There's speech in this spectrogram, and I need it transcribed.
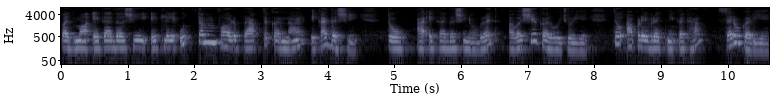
પદ્મા એકાદશી એટલે ઉત્તમ ફળ પ્રાપ્ત કરનાર એકાદશી. તો આ એકાદશીનું વ્રત અવશ્ય કરવું જોઈએ. તો આપણે વ્રતની કથા શરૂ કરીએ.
